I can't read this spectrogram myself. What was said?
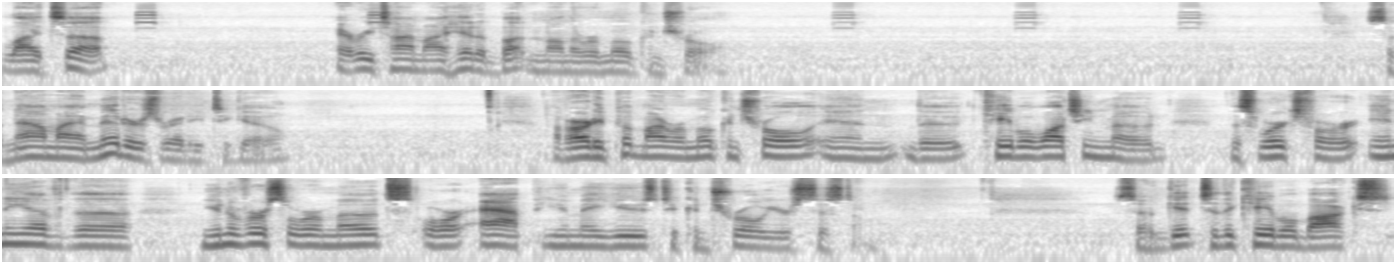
lights up every time I hit a button on the remote control. So now my emitter's ready to go. I've already put my remote control in the cable watching mode. This works for any of the universal remotes or app you may use to control your system. So get to the cable box,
